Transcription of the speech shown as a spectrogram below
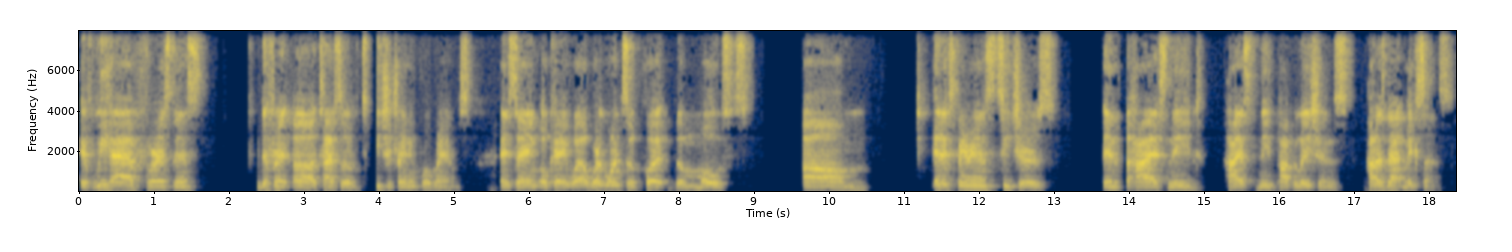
if we have, for instance, different uh, types of teacher training programs and saying, okay, well, we're going to put the most um, inexperienced teachers in the highest need highest need populations how does that make sense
